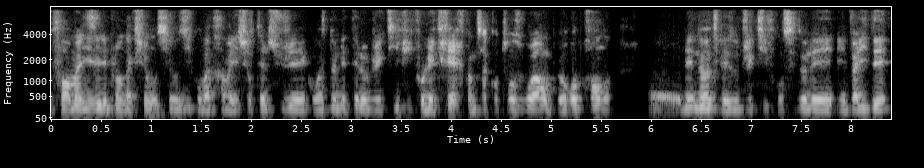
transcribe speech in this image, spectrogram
formaliser les plans d'action. Si on se dit qu'on va travailler sur tel sujet, qu'on va se donner tel objectif, il faut l'écrire. Comme ça, quand on se voit, on peut reprendre euh, les notes, les objectifs qu'on s'est donnés et valider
